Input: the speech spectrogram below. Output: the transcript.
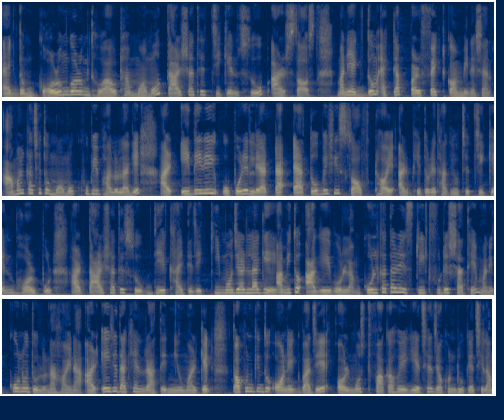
একদম গরম গরম ধোয়া ওঠা মোমো, তার সাথে চিকেন স্যুপ আর সস মানে একদম একটা পারফেক্ট কম্বিনেশন আমার কাছে তো মোমো খুবই ভালো লাগে। আর এদের এই উপরের লেয়ারটা এত বেশি সফট হয় আর ভেতরে থাকে হচ্ছে চিকেন ভরপুর। আর তার সাথে স্যুপ দিয়ে খাইতে যে কি মজার লাগে? আমি তো আগেই বললাম, কলকাতার এই স্ট্রিট ফুডের সাথে মানে কোনো তুলনা হয় না। আর এই যে দেখেন রাতের নিউ মার্কেট তখন কিন্তু অনেক বাজে অলমোস্ট ফাঁকা হয়ে গিয়েছে। যখন ঢুকেছিলাম,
